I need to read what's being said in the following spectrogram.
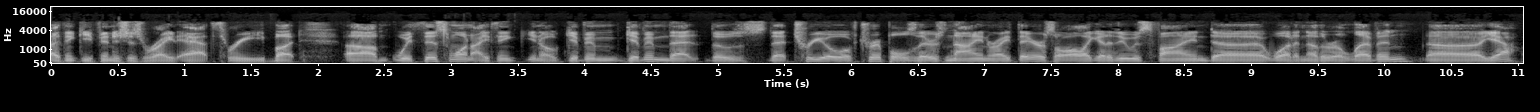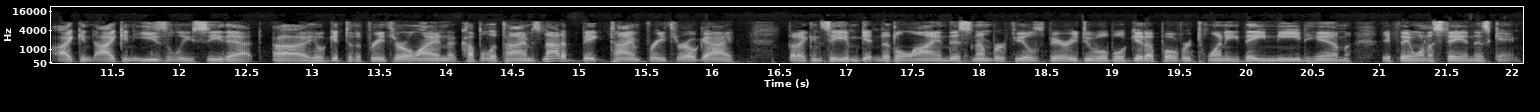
I think he finishes right at three. But um, with this one, I think you know, give him give him that those that trio of triples. There's nine right there. So all I got to do is find uh, what another eleven. Uh, yeah, I can I can easily see that. Uh, he'll get to the free throw line a couple of times. Not a big time free throw guy, but I can see him getting to the line. This number feels very doable. Get up over 20. They need him if they want to stay in this game.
